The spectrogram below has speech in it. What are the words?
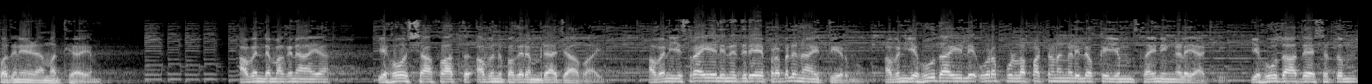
പതിനേഴാം അധ്യായം. അവന്റെ മകനായ യഹോഷാഫാത്ത് അവനു പകരം രാജാവായി. അവൻ ഇസ്രായേലിനെതിരെ പ്രബലനായി തീർന്നു. അവൻ യഹൂദായിലെ ഉറപ്പുള്ള പട്ടണങ്ങളിലൊക്കെയും സൈന്യങ്ങളെയാക്കി യഹൂദാദേശത്തും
